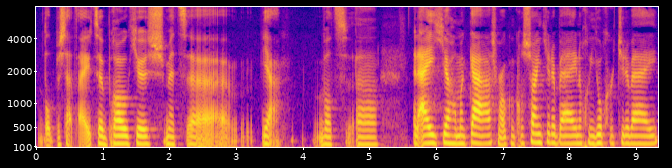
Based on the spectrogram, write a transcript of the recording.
dat bestaat uit uh, broodjes met uh, ja, wat, een eitje, ham en kaas, maar ook een croissantje erbij, nog een yoghurtje erbij.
